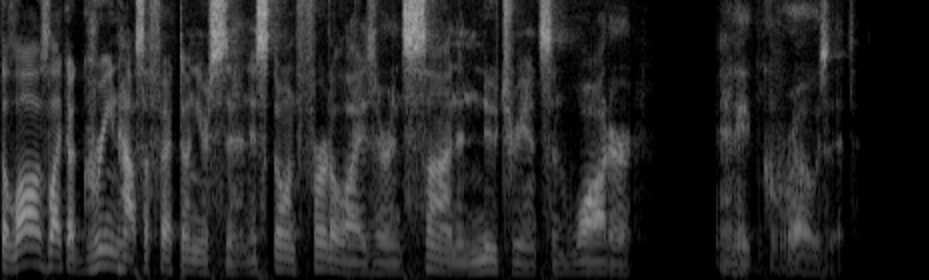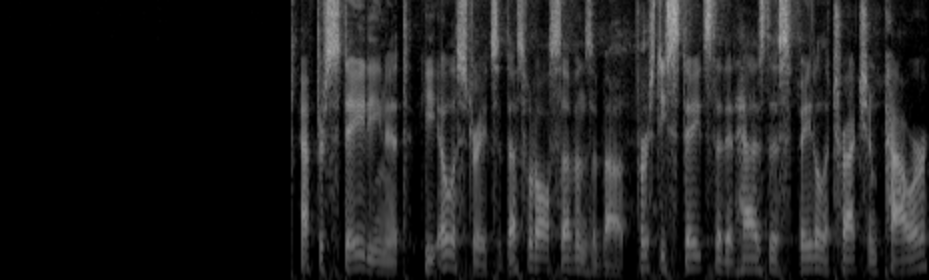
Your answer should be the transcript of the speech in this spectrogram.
the law is like a greenhouse effect on your sin. It's throwing fertilizer and sun and nutrients and water, and it grows it. After stating it, he illustrates it. That's what all seven's about. First, he states that it has this fatal attraction power,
